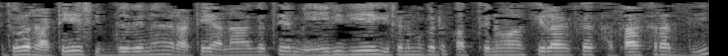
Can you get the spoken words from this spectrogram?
එතකොට රටේ සිද්ධ වෙන රටේ අනාගතය මේ විදිහේ ඊටනමකටපත් වෙනවා කියලා කතා කරද්දී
